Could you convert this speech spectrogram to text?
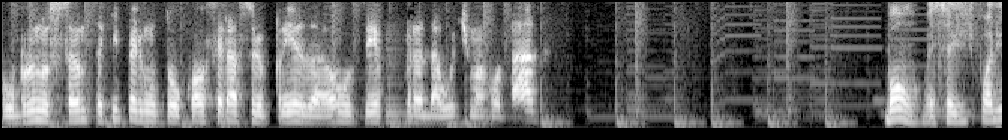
o Bruno Santos aqui perguntou qual será a surpresa ou zebra da última rodada. Bom, esse a gente pode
